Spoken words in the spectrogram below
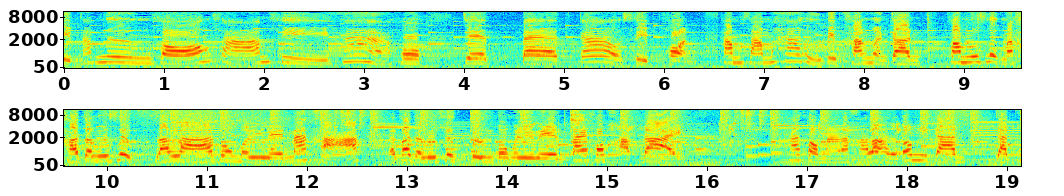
10 นับ 1 2 3 4 5 6 7 8 9 10 ผ่อนทำซ้ำ5ถึง10 ครั้งเหมือนกัน ความรู้สึกนะคะจะรู้สึกล้าๆตรงบริเวณหน้าขา แล้วก็จะรู้สึกตึงตรงบริเวณใต้ข้อพับได้ถ้าต่อมานะคะ เราอาจจะต้องมีการจัดโพ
